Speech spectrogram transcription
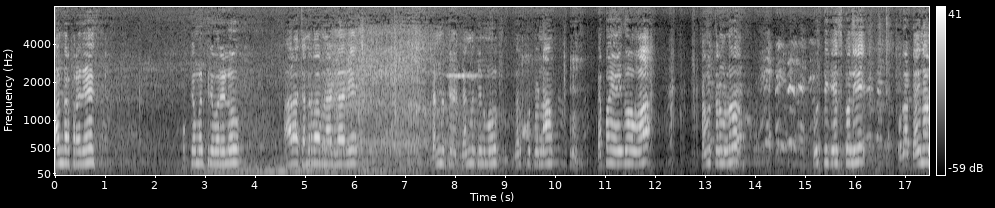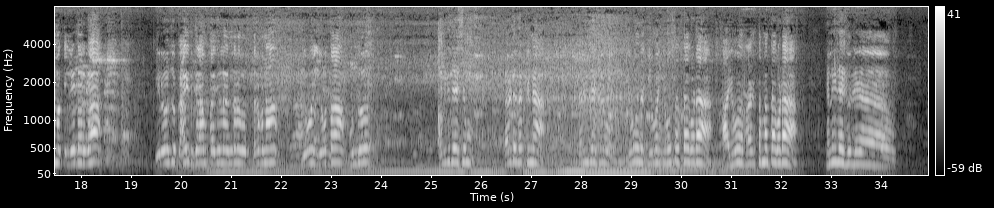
ఆంధ్రప్రదేశ్ ముఖ్యమంత్రి వర్యులు నారా చంద్రబాబు నాయుడు గారి జన్మ జన్మదినము జరుపుకుంటున్నాం. డెబ్బై ఐదవ సంవత్సరంలో పూర్తి చేసుకొని ఒక డైనామిక్ లీడర్గా ఈరోజు కాగిత గ్రామ ప్రజలందరూ తరఫున యువ యువత ముందు తెలుగుదేశం కరడు కట్టిన తెలుగుదేశం యువ యువ యువతంతా కూడా ఆ యువ రక్తమంతా కూడా తెలుగుదేశం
